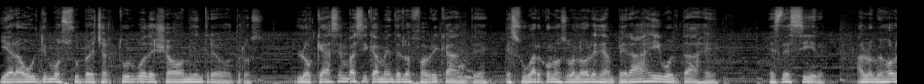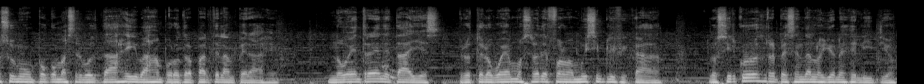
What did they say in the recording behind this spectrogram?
y ahora último Supercharge Turbo de Xiaomi entre otros. Lo que hacen básicamente los fabricantes es jugar con los valores de amperaje y voltaje, es decir, a lo mejor suben un poco más el voltaje y bajan por otra parte el amperaje. No voy a entrar en detalles, pero te lo voy a mostrar de forma muy simplificada. Los círculos representan los iones de litio.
